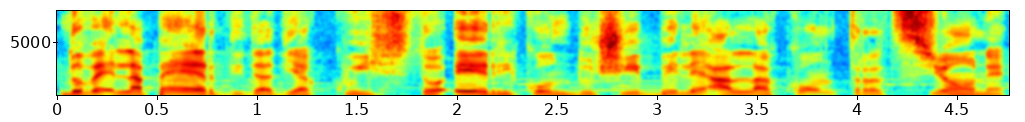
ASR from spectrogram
dove la perdita di acquisto è riconducibile alla contrazione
